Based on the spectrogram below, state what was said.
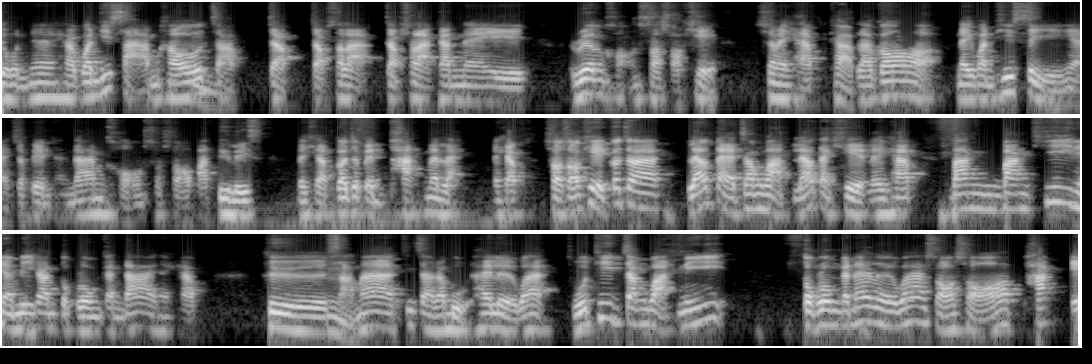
ยนนะครับ วันที่สามเขาจับจับจับฉลากจับฉลากกันในเรื่องของสสเขตใช่ไหมครับครับ แล้วก็ในวันที่สี่เนี่ยจะเป็นทางด้านของสสปาร์ตี้ลิสต์ นะครับก็จะเป็นพรรคนั่นแหละนะครับสสเขตก็จะแล้วแต่จังหวัดแล้วแต่เขตเลยครับ บางบางที่เนี่ยมีการตกลงกันได้นะครับ คือสามารถที่จะระบุให้เลยว่าสมมติที่จังหวัดนี้ตกลงกันได้เลยว่าสสพรรค A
